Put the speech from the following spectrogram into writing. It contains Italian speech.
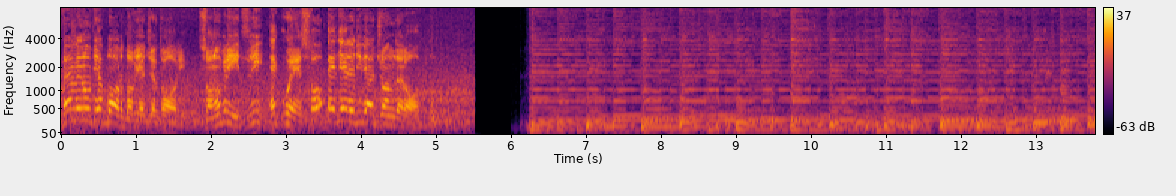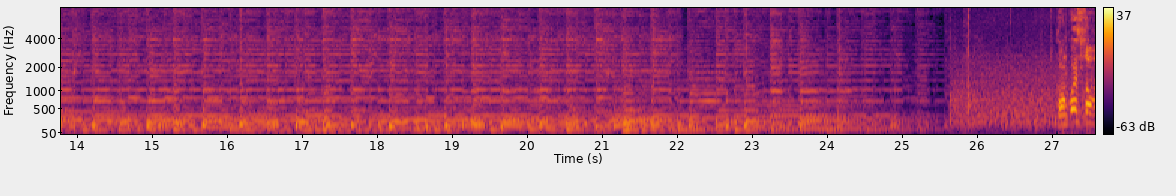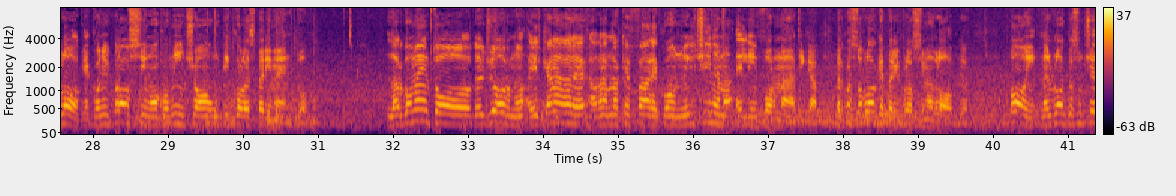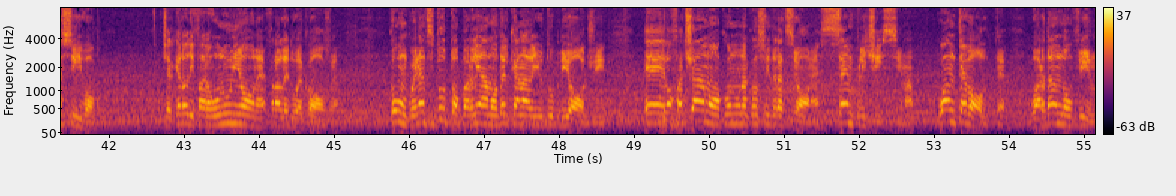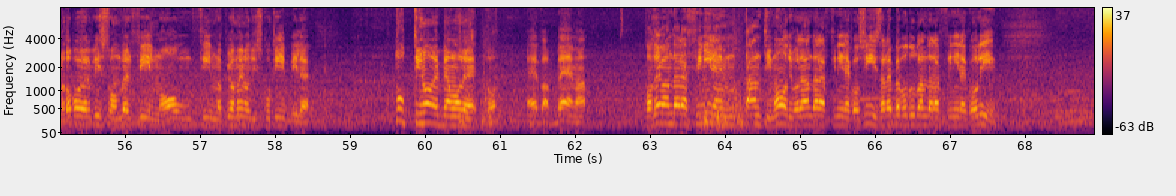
Benvenuti a bordo, viaggiatori! Sono Grizzly, e questo è Diario di Viaggio on the road. Con questo vlog e con il prossimo comincio un piccolo esperimento. L'argomento del giorno e il canale avranno a che fare con il cinema e l'informatica, per questo vlog e per il prossimo vlog. Poi, nel vlog successivo, cercherò di fare un'unione fra le due cose. Comunque, innanzitutto parliamo del canale YouTube di oggi, e lo facciamo con una considerazione semplicissima. Quante volte guardando un film, dopo aver visto un bel film o un film più o meno discutibile, tutti noi abbiamo detto «Eh vabbè, ma poteva andare a finire in tanti modi, poteva andare a finire così, sarebbe potuto andare a finire colì».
